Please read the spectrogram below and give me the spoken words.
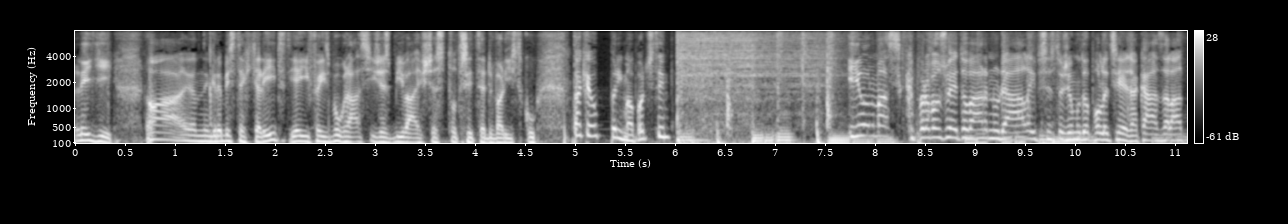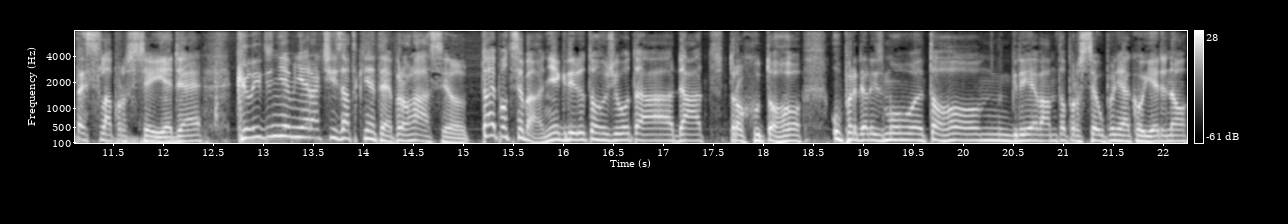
lidí. No a kde byste chtěli jít, její Facebook hlásí, že zbývá ještě 132 lístků. Tak jo, prima počty. Elon Musk provozuje továrnu dál, i přestože mu to policie zakázala, Tesla prostě jede. Klidně mě radši zatkněte, prohlásil. To je potřeba někdy do toho života dát trochu toho uprdelismu, toho, kdy je vám to prostě úplně jako jedno,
